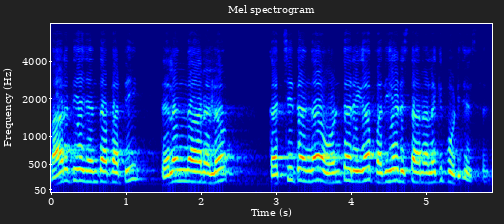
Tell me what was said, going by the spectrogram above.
భారతీయ జనతా పార్టీ తెలంగాణలో ఖచ్చితంగా ఒంటరిగా పదిహేడు స్థానాలకి పోటీ చేస్తుంది.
